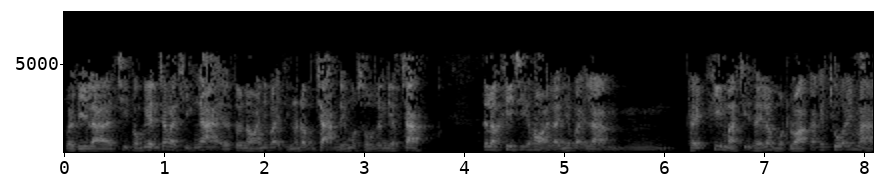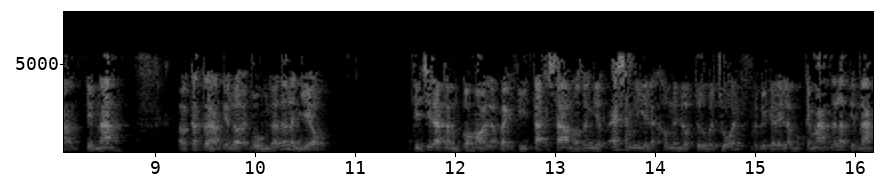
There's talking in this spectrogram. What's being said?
Bởi vì là chị phóng viên chắc là chị ngại là tôi nói như vậy thì nó động chạm đến một số doanh nghiệp chăng? Tức là khi chị hỏi là như vậy là thấy khi mà chị thấy là một loạt các cái chuỗi mà tiềm năng ở các cửa hàng tiện lợi bùng ra rất là nhiều thì chị đặt ra một câu hỏi là vậy thì tại sao mà doanh nghiệp SME lại không nên đầu tư vào chuỗi? Bởi vì cái đấy là một cái mảng rất là tiềm năng.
